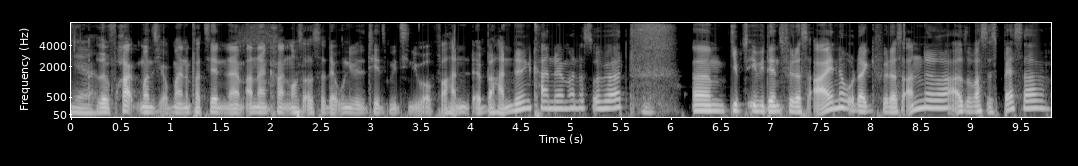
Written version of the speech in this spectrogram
Ja. Also fragt man sich, ob man einen Patienten in einem anderen Krankenhaus außer der Universitätsmedizin überhaupt äh, behandeln kann, wenn man das so hört. Ähm, Gibt es Evidenz für das eine oder für das andere? Also was ist besser?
